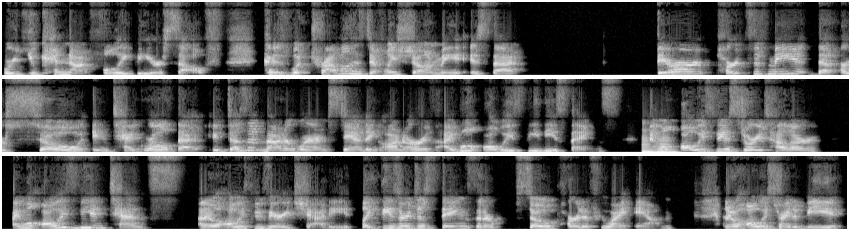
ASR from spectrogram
where you cannot fully be yourself. Because what travel has definitely shown me is that there are parts of me that are so integral that it doesn't matter where I'm standing on earth. I will always be these things. Mm-hmm. I will always be a storyteller. I will always be intense and I will always be very chatty. Like these are just things that are so part of who I am. And I will always try to be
